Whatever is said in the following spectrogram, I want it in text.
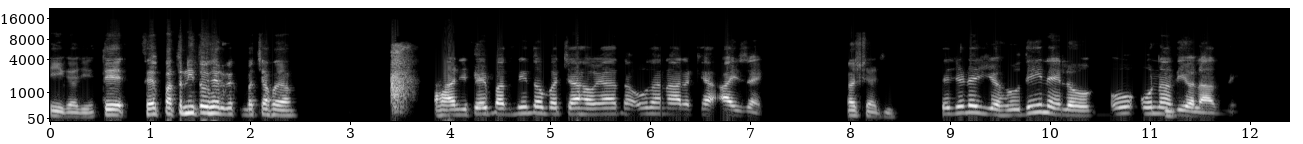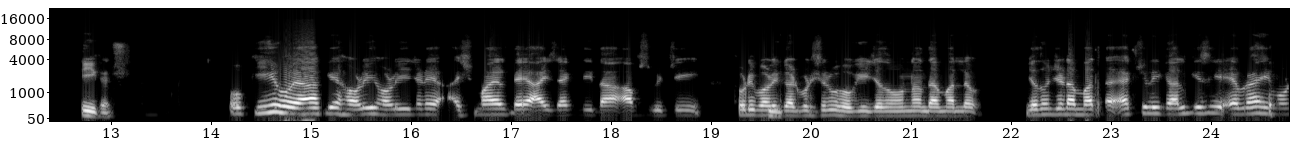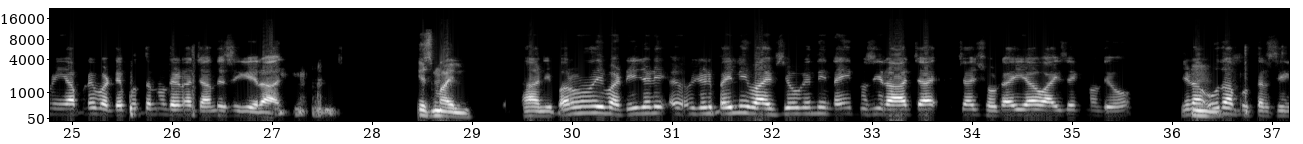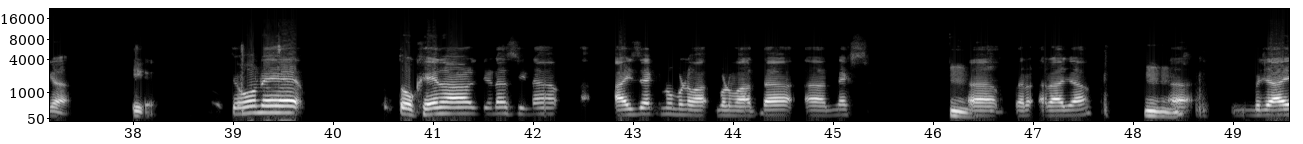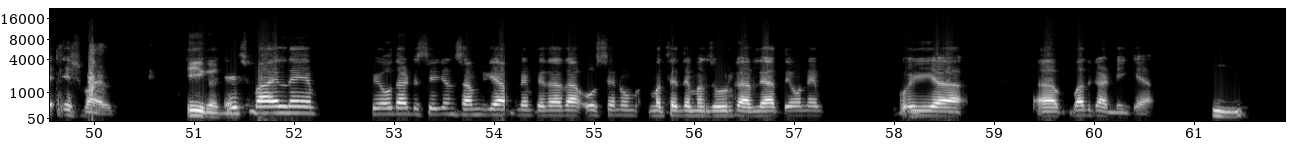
ਠੀਕ ਹੈ ਜੀ ਤੇ ਫਿਰ ਪਤਨੀ ਤੋਂ ਫਿਰ ਬੱਚਾ ਹੋਇਆ? ਹਾਂਜੀ ਫਿਰ ਪਤਨੀ ਤੋਂ ਬੱਚਾ ਹੋਇਆ ਤਾਂ ਉਹਦਾ ਨਾਮ ਰੱਖਿਆ ਆਈਜ਼ੈਕ। ਅੱਛਾ ਜੀ। ਤੇ ਜਿਹੜੇ ਯਹੂਦੀ ਨੇ ਲੋਕ ਉਹ ਉਹਨਾਂ ਦੀ ਔਲਾਦ ਨੇ। ਠੀਕ ਹੈ। ਉਹ ਕੀ ਹੋਇਆ ਕਿ ਹੌਲੀ ਹੌਲੀ ਜਿਹੜੇ ਇਸਮਾਇਲ ਤੇ ਆਈਜ਼ੈਕ ਦੀ ਤਾਂ ਆਪਸ ਵਿੱਚ ਹੀ ਥੋੜੀ ਬੜੀ ਗੜਬੜ ਸ਼ੁਰੂ ਹੋ ਗਈ ਜਦੋਂ ਉਹਨਾਂ ਦਾ ਮਤਲਬ ਜਦੋਂ ਜਿਹੜਾ ਐਕਚੁਅਲੀ ਗੱਲ ਕੀ ਸੀ? ਇਬਰਾਹਿਮ ਹੋਣੀ ਆਪਣੇ ਵੱਡੇ ਪੁੱਤਰ ਨੂੰ ਦੇਣਾ ਚਾਹੁੰਦੇ ਸੀਗੇ ਰਾਜ। ਇਸਮਾਇਲ ਹਾਂਜੀ ਪਰ ਉਹਨਾਂ ਦੀ ਵੱਡੀ ਜਿਹੜੀ ਜਿਹੜੀ ਪਹਿਲੀ ਵਾਈਫ ਸੀ ਉਹ ਕਹਿੰਦੀ ਨਹੀਂ ਤੁਸੀਂ ਰਾਜ ਚਾਹੇ ਛੋਟਾ ਹੀ ਆ ਉਹ ਆਈਜ਼ੈਕ ਨੂੰ ਦਿਓ ਜਿਹੜਾ ਉਹਦਾ ਪੁੱਤਰ ਸੀਗਾ। ਠੀਕ ਹੈ। ਤੇ ਉਹਨੇ ਧੋਖੇ ਨਾਲ ਜਿਹੜਾ ਸੀ ਨਾ ਆਈਜ਼ੈਕ ਨੂੰ ਬਣਵਾਤਾ ਨੈਕਸਟ ਰਾਜਾ ਬਜਾਏ ਇਸਮਾਇਲ। ਠੀਕ ਹੈ ਜੀ। ਇਸਮਾਇਲ ਨੇ ਪਿਓ ਦਾ ਡਿਸੀਜਨ ਸਮਝ ਗਿਆ ਆਪਣੇ ਪਿਤਾ ਦਾ ਉਸੇ ਨੂੰ ਮੱਥੇ ਤੇ ਮਨਜ਼ੂਰ ਕਰ ਲਿਆ ਤੇ ਉਹਨੇ ਕੋਈ ਵੱਧ ਘੱਟ ਨਹੀਂ ਗਿਆ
